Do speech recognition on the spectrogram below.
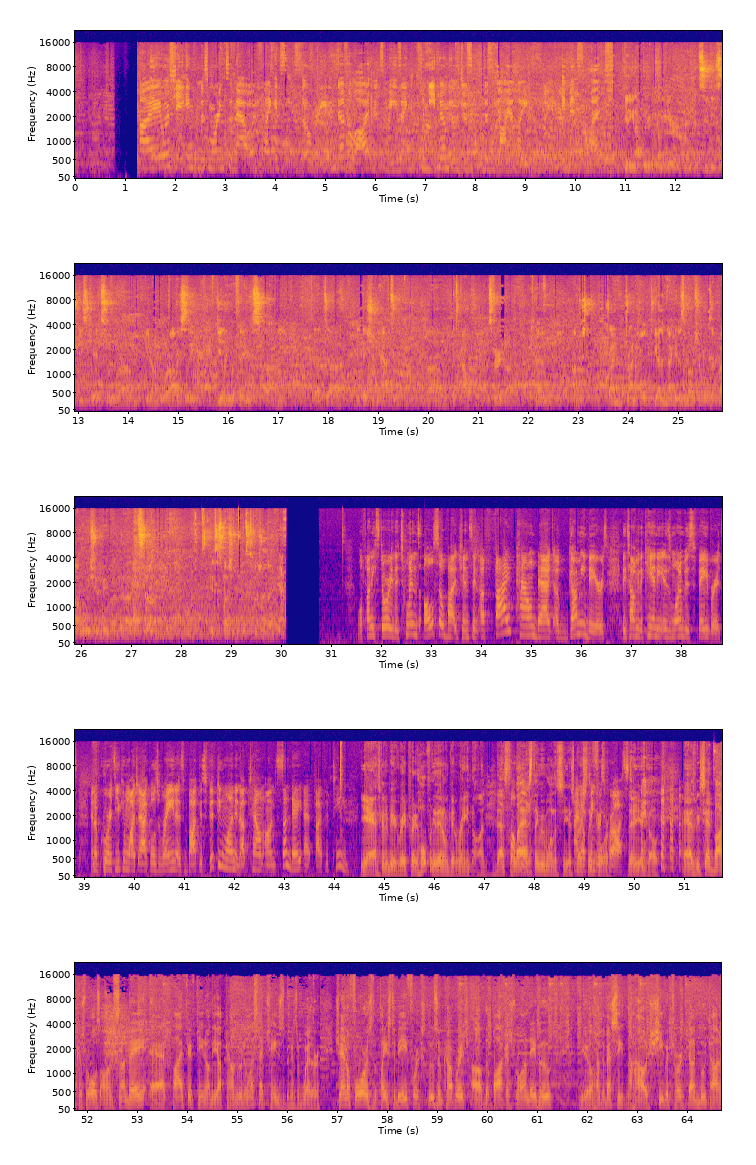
I was shaking from this morning to now. It's like it's so great, and he does a lot, and it's amazing to meet him. It was just this giant like it meant so much. getting an opportunity to come here and, and see these these kids who um, you know who are obviously dealing with things um, that uh, that they shouldn't have to. It's powerful. It's very powerful, and I'm just trying trying to hold it together, and not get as emotional as I probably should be. But uh, it's uh, it's a special it's a special thing. Well, funny story. The twins also bought Jensen a five pound bag of gummy bears. They tell me the candy is one of his favorites. And of course, you can watch Ackles reign as Bacchus 51 in Uptown on Sunday at 515. Yeah, it's going to be a great parade. Hopefully, they don't get rained on. That's the Hopefully. last thing we want to see, especially fingers for. crossed. There you go. As we said, Bacchus rolls on Sunday at 5:15 on the Uptown route, unless that changes because of weather. Channel 4 is the place to be for exclusive coverage of the Bacchus Rendezvous. You'll have the best seat in the house. Sheba Turk, Doug Mouton.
